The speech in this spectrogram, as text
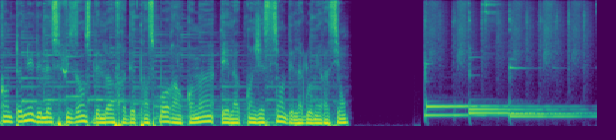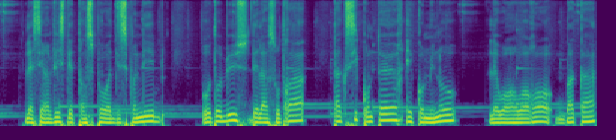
compte tenu de l'insuffisance de l'offre de transport en commun et la congestion de l'agglomération. Les services de transport disponibles, autobus de la Soutra, taxis compteurs et communaux, les Warwaro Baka,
